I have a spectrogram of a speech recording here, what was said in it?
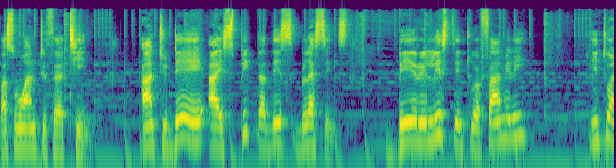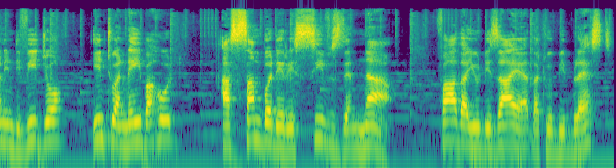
verse 1 to 13. And today I speak that these blessings be released into a family, into an individual, into a neighborhood, as somebody receives them now. Father, you desire that we be blessed.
